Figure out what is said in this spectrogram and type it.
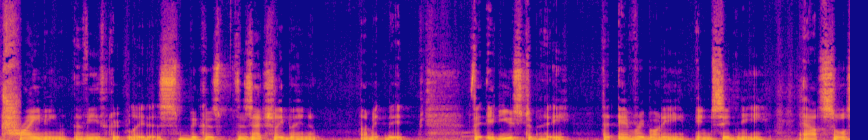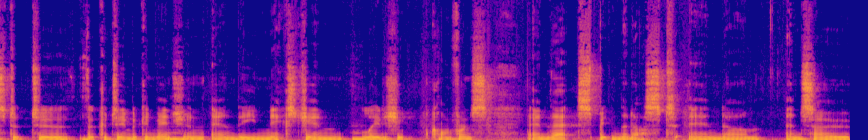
training of youth group leaders, because there's actually been, a, I mean, it, it used to be that everybody in Sydney outsourced it to the Katoomba Convention mm. and the Next Gen mm. Leadership Conference, and that spit in the dust. And um, and so,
